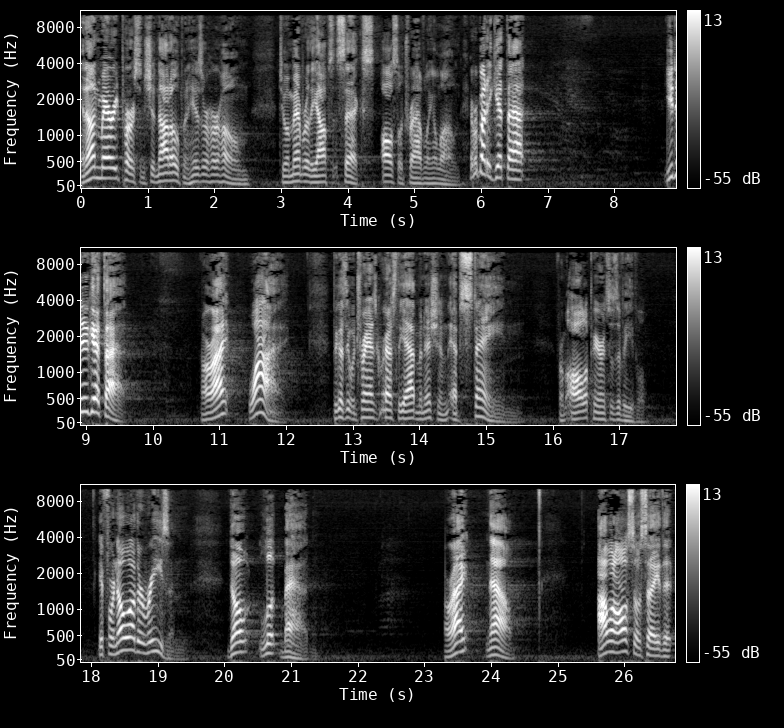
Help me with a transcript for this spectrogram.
an unmarried person should not open his or her home to a member of the opposite sex also traveling alone. Everybody get that? You do get that. All right? Why? Because it would transgress the admonition abstain from all appearances of evil. If for no other reason, don't look bad. All right? Now, I want to also say that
